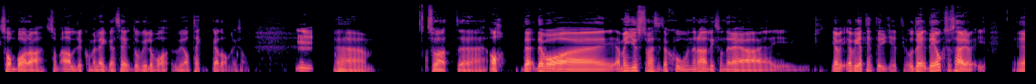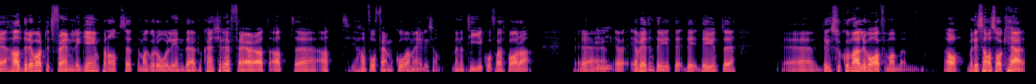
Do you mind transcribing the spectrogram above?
som bara, som aldrig kommer lägga sig, då vill de, vill de täcka dem liksom. Mm. Uh, så att, uh, ja, det, det, var, ja men just de här situationerna liksom där det är, jag, jag vet inte riktigt. Och det, det, är också så här, Eh, hade det varit ett friendly game på något sätt när man går all in där, då kanske det är fair att, att, eh, att han får 5K av mig liksom. Men en 10K får jag spara. Eh, mm. jag, jag, vet inte riktigt, det, det, det, är ju inte... Eh, det, så kommer det aldrig vara, för man... Ja, men det är samma sak här.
